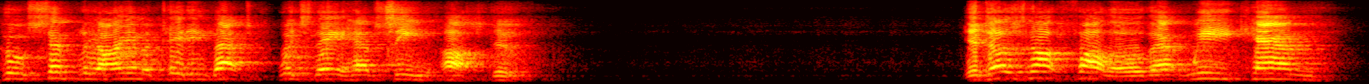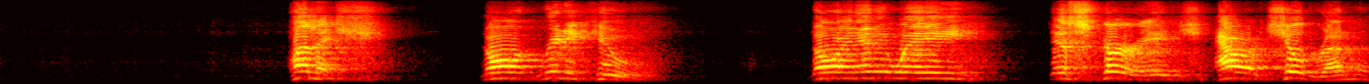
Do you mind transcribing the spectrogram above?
who simply are imitating that which they have seen us do. It does not follow that we can punish nor ridicule nor in any way discourage our children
